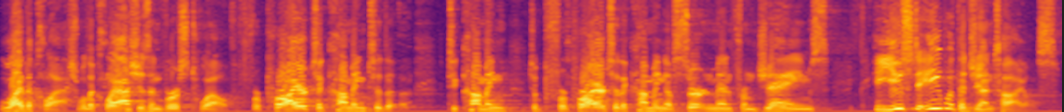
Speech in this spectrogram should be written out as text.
Why the clash? Well, the clash is in verse 12. For prior to coming to the to coming to, for prior to the coming of certain men from James, he used to eat with the Gentiles.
